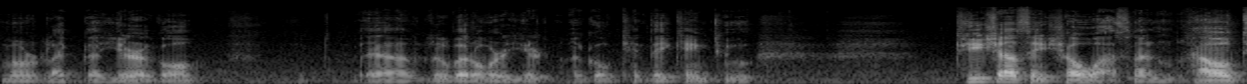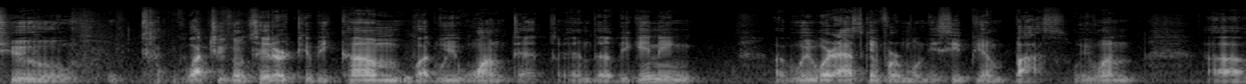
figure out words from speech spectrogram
more like a year ago, uh, a little bit over a year ago. ca- They came to teach us and show us and how to what to consider to become what we wanted. In the beginning, uh, we were asking for municipio en paz. We want uh,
